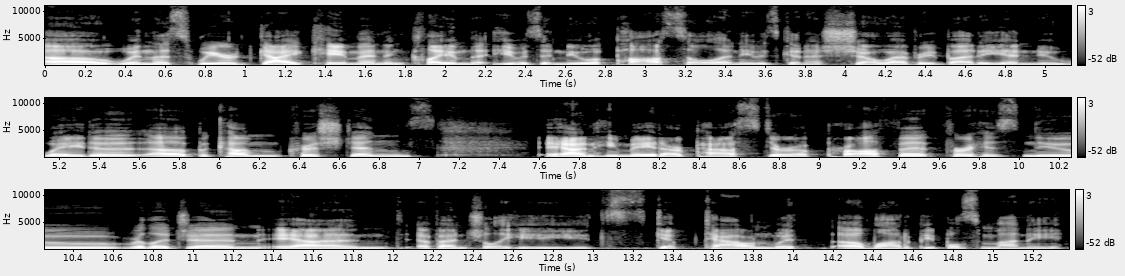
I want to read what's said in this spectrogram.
uh, when this weird guy came in and claimed that he was a new apostle and he was going to show everybody a new way to uh, become Christians. And he made our pastor a prophet for his new religion. And eventually he skipped town with a lot of people's money.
